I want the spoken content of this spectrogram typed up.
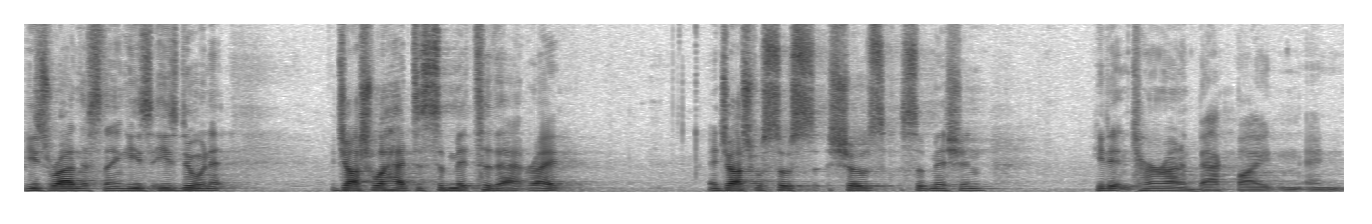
He's riding this thing, he's, he's doing it. Joshua had to submit to that, right? And Joshua so, shows submission. He didn't turn around and backbite and, and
